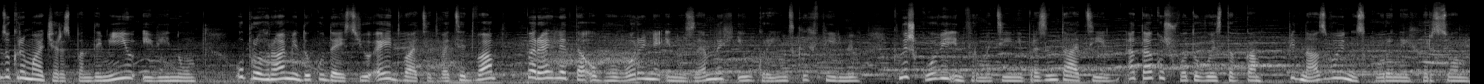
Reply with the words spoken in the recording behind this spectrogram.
зокрема через пандемію і війну. У програмі Докудесь.UA 2022 перегляд та обговорення іноземних і українських фільмів, книжкові інформаційні презентації, а також фотовиставка під назвою Нескорений Херсон.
